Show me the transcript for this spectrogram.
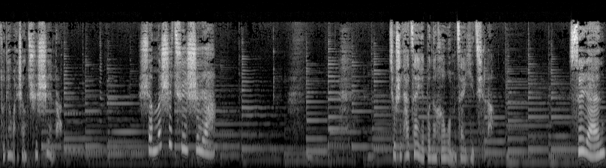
昨天晚上去世了。”什么是去世啊？就是他再也不能和我们在一起了。虽然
